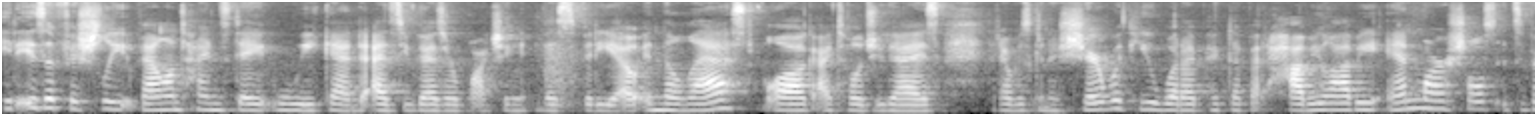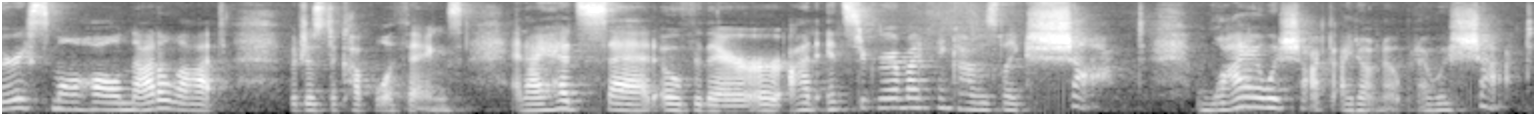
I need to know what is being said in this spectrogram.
It is officially Valentine's Day weekend as you guys are watching this video. In the last vlog, I told you guys that I was gonna share with you what I picked up at Hobby Lobby and Marshall's. It's a very small haul, not a lot, but just a couple of things. And I had said over there, or on Instagram, I think I was like shocked. Why I was shocked, I don't know, but I was shocked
